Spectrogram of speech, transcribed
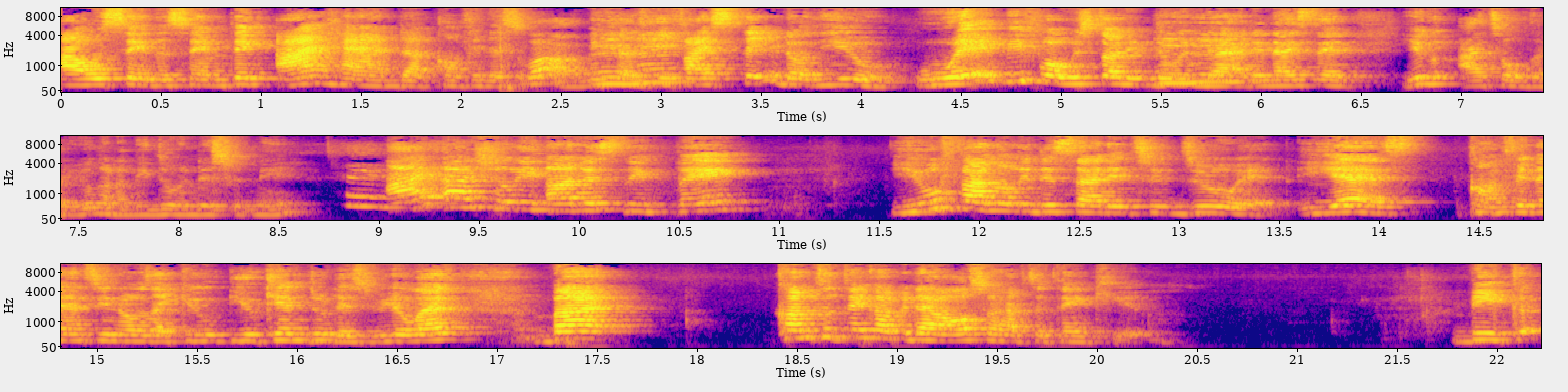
I would say the same thing. I had that confidence as well because mm-hmm. if I stayed on you way before we started doing mm-hmm. that, and I said, "You," I told her, "You're gonna be doing this with me." I actually, honestly think you finally decided to do it. Yes, confidence. You know, like you you can do this. Realize, but come to think of it, I also have to thank you because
